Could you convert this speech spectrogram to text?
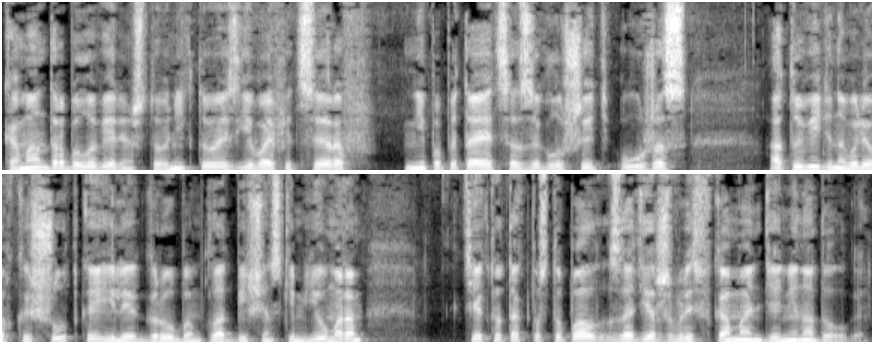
Командор был уверен, что никто из его офицеров не попытается заглушить ужас, от увиденного легкой шуткой или грубым кладбищенским юмором, те, кто так поступал, задерживались в команде ненадолго.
